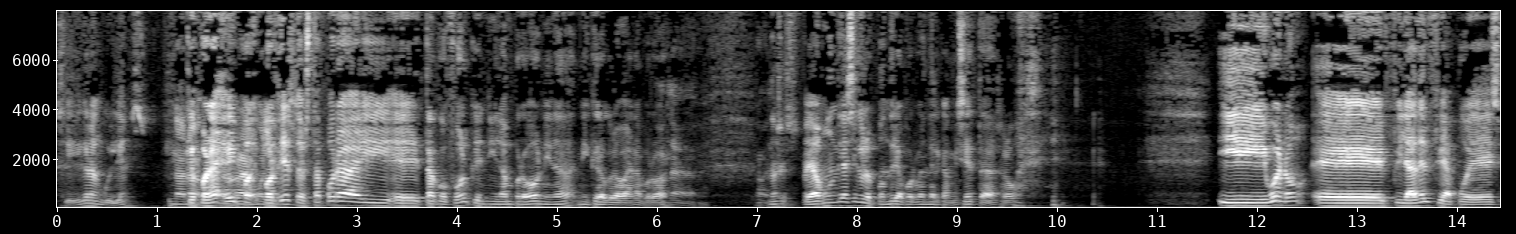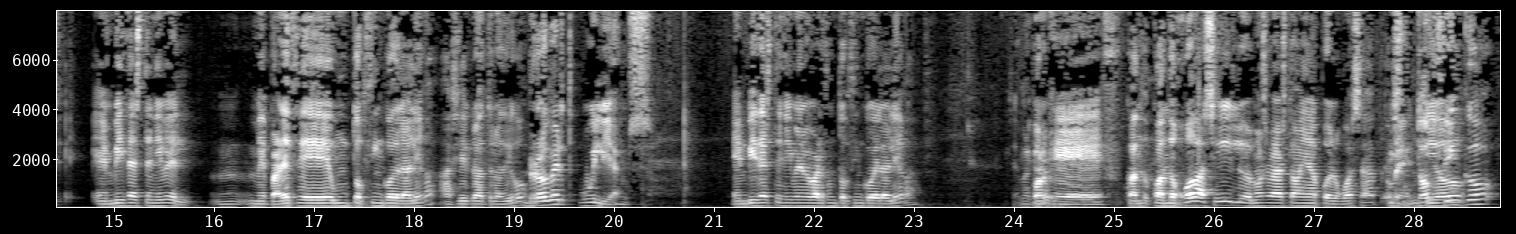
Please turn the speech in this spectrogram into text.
Sí, Grant Williams. No, Que no, por, ahí- eh, por, por cierto, está por ahí eh, Taco Fall, que ni lo han probado ni nada, ni creo que lo vayan a probar. Nada. No sé, pero algún día sí que lo pondría por vender camisetas o algo así. Y bueno, eh, Filadelfia, pues en vista a este nivel, mm, me parece un top 5 de la liga, así que claro te lo digo. Robert Williams. En vida a este nivel me parece un top 5 de la liga. Porque cuando, cuando juega así, lo hemos hablado esta mañana por el WhatsApp. es Hombre, un top tío- 5...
